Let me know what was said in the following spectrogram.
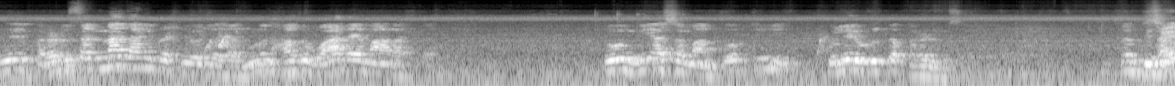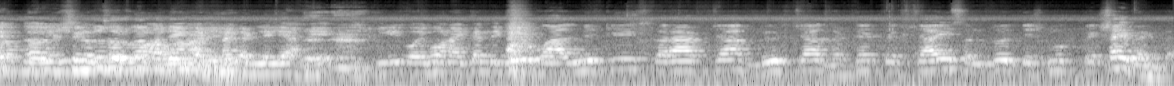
हे फडणवीसांनाच आम्ही प्रश्न विचारला. म्हणून हा जो वाद आहे महाराष्ट्रात तो मी असं मानतो की फुले विरुद्ध फडणवीस आहे. साहेब सिंधुदुर्गमध्ये एक घटना घडलेली आहे की वैभव नाईकांनी देखील वाल्मिकी कराडच्या बीडच्या घटनेपेक्षाही संतोष देशमुख पेक्षाही भयंकर.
